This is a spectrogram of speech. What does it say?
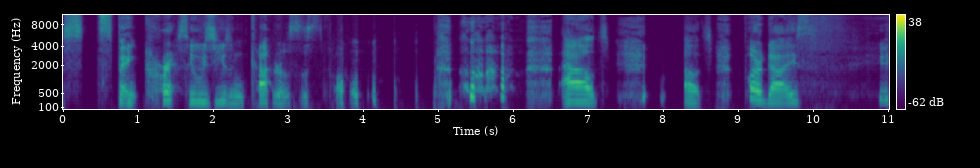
spanked Chris, who was using Carlos's phone. Ouch. Ouch. Poor guys.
